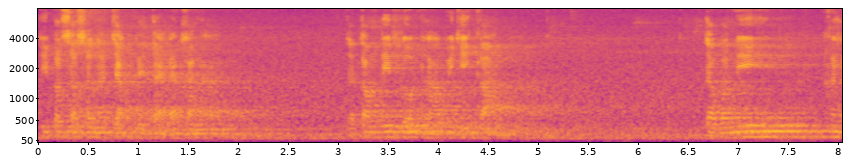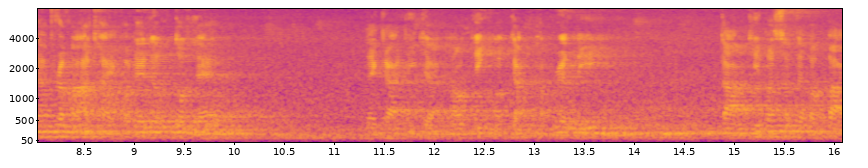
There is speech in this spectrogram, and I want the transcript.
ที่พระศาสนาจักรในแต่ละคณะ จะต้องดิ้นรนหาวิธีการ แต่วันนี้คณะพระมหาไทยก็ได้เริ่มต้นแล้ว ในการที่จะเอาจริงเอาจังกับเรื่องนี้ ตามที่พระสันตะปาปา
